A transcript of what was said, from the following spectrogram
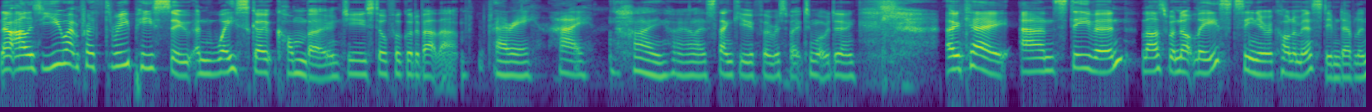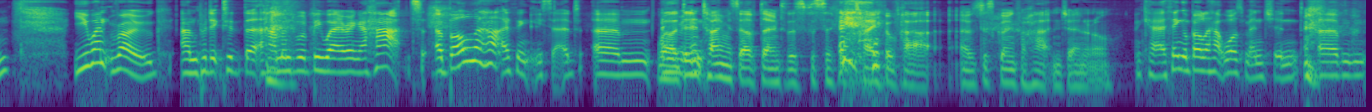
Now, Alice, you went for a three piece suit and waistcoat combo. Do you still feel good about that? Very hi. Hi, hi, Alice. Thank you for respecting what we're doing. Okay, and Stephen, last but not least, senior economist, Stephen Devlin, you went rogue and predicted that Hammond would be wearing a hat, a bowler hat, I think you said. Um, Well, I didn't and- tie myself down to the specific type of hat. I was just going for hat in general. Okay, I think a bowler hat was mentioned. Um,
